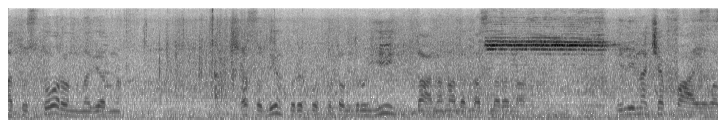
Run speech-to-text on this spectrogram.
на ту сторону, мабуть. Зараз один переход, потім другий. Да, нам треба та сторона. Ілі на Чапаєва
